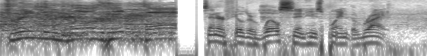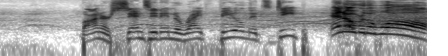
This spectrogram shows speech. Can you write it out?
Extremely well hit ball. Center fielder Wilson, who's playing to the right. Bonner sends it into right field. And it's deep and over the wall.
